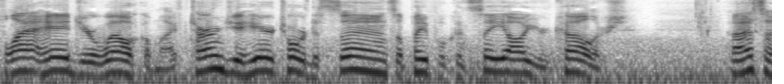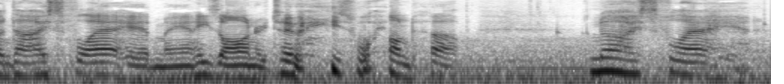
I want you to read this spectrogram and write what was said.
Flathead, you're welcome. I've turned you here toward the sun so people can see all your colors. That's a nice flathead, man. He's on there too. He's wound up. Nice flathead.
